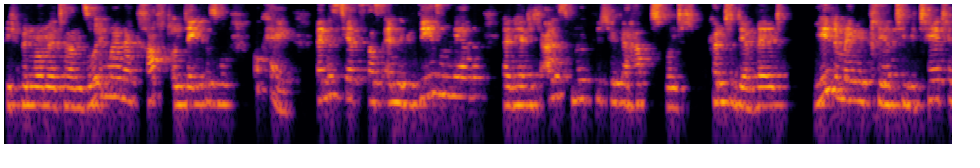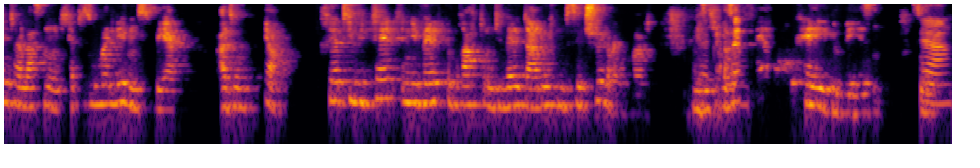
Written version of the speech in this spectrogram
ich bin momentan so in meiner Kraft und denke so, okay, wenn es jetzt das Ende gewesen wäre, dann hätte ich alles Mögliche gehabt und ich könnte der Welt jede Menge Kreativität hinterlassen und ich hätte so mein Lebenswerk, also ja, Kreativität in die Welt gebracht und die Welt dadurch ein bisschen schöner gemacht. Und ja, ich, also es wäre okay gewesen. So. Ja.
